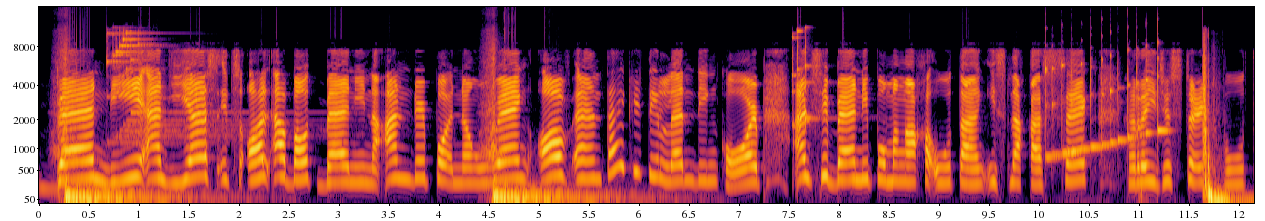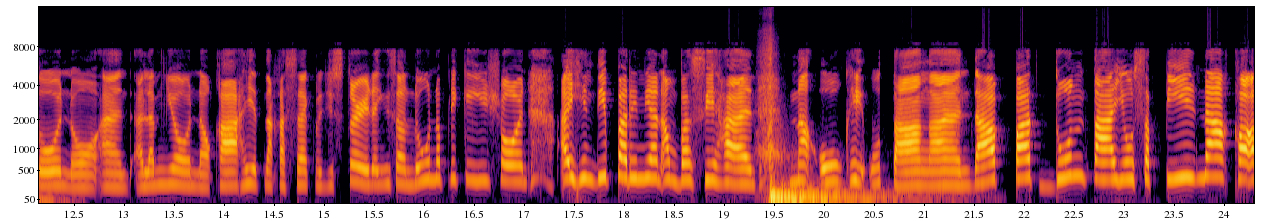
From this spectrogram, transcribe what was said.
Benny. And yes, it's all about Benny na under po ng Wing of Integrity Lending Corp. And si Benny po mga kautang is nakasec registered po to, no? And alam nyo, no, kahit nakasec registered ang isang loan application, ay hindi pa rin yan ang basihan na okay utangan. Dapat dun tayo sa pinaka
